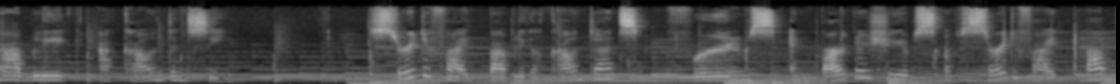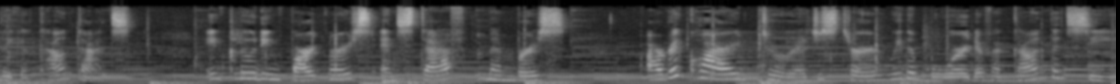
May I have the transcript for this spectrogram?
public accountancy. Certified public accountants, firms, and partnerships of certified public accountants, including partners and staff members, are required to register with the Board of Accountancy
